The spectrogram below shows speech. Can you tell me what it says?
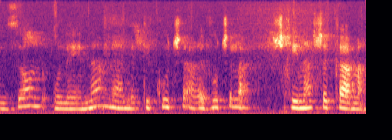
ניזון, הוא נהנה מהמתיקות, של הערבות של השכינה שקמה.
